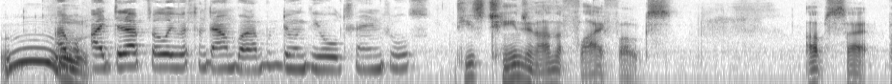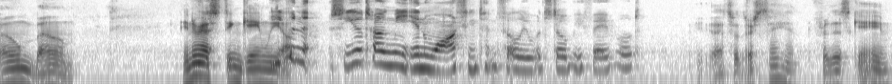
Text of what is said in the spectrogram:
I, Ooh. w- I did have Philly written down, but I'm doing the old change rules. He's changing on the fly, folks. Upset. Boom, boom. Interesting game we Even so, you're telling me in Washington, Philly would still be favored? That's what they're saying for this game.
